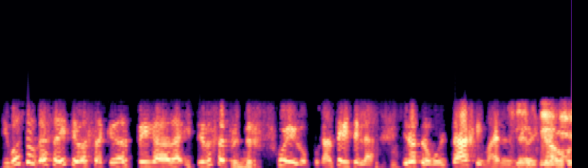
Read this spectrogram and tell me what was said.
si vos tocas ahí te vas a quedar pegada y te vas a prender fuego, porque antes, ¿viste? La, era otro voltaje, más en el medio del campo.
